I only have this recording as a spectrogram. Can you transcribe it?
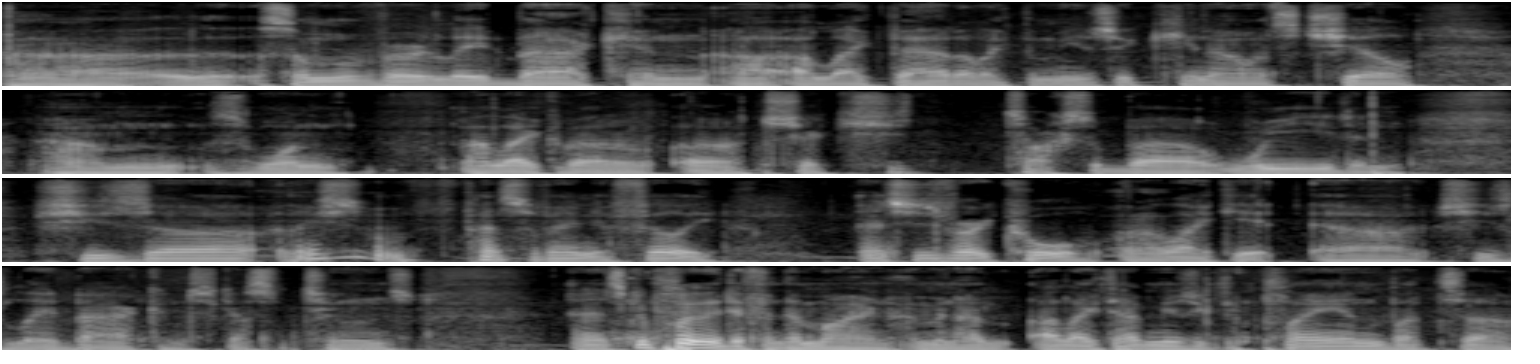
Uh, some are very laid back, and uh, I like that. I like the music. You know, it's chill. Um, there's one I like about a, a chick. She talks about weed, and she's uh, I think she's from Pennsylvania, Philly and she's very cool, and I like it. Uh, she's laid back and she's got some tunes, and it's completely different than mine. I mean, I, I like to have music to play in, but uh,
